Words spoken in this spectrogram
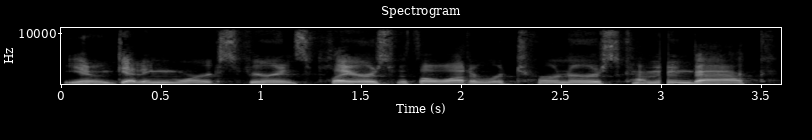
you know, getting more experienced players with a lot of returners coming back.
